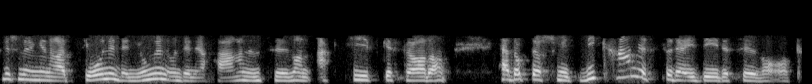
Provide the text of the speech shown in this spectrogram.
zwischen den Generationen, den jungen und den erfahrenen Silbern aktiv gefördert. Herr Dr. Schmidt, wie kam es zu der Idee des Silver Ox?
